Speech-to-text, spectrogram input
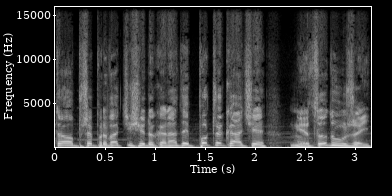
to przeprowadźcie się do Kanady, poczekacie nieco dłużej.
